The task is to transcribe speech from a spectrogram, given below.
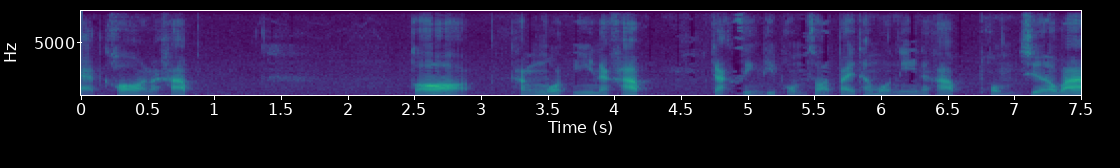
8 ข้อนะครับ ก็ทั้งหมดนี้นะครับ จากสิ่งที่ผมสอนไปทั้งหมดนี้นะครับ ผมเชื่อว่า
